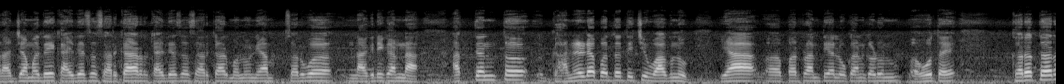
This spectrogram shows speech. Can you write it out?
राज्यामध्ये कायद्याचं सरकार कायद्याचं सरकार म्हणून या सर्व नागरिकांना अत्यंत घाणेरड्या पद्धतीची वागणूक या परप्रांतीय लोकांकडून होत आहे. खरं तर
